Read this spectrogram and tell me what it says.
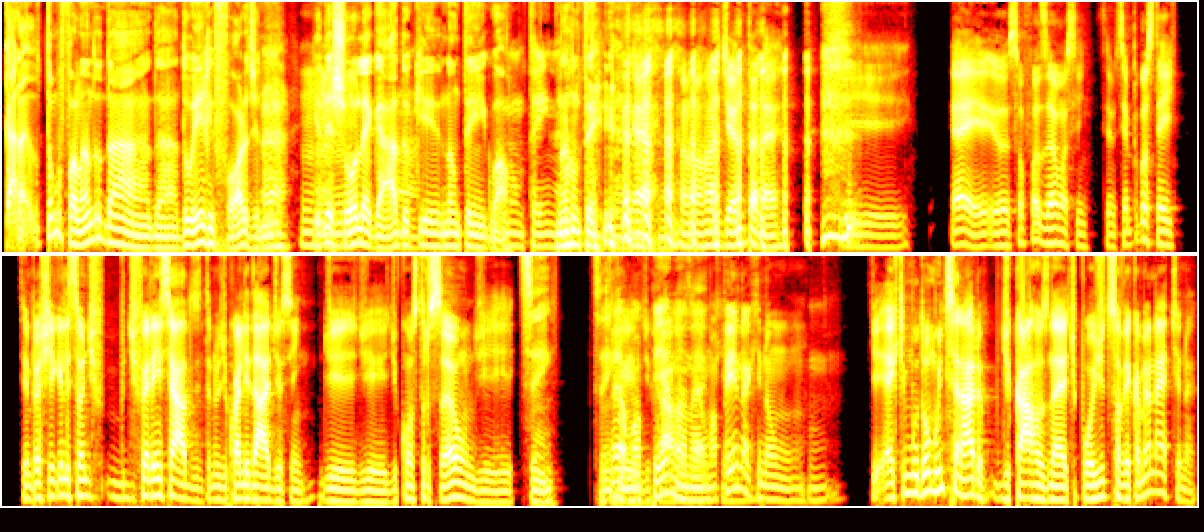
Cara, estamos falando da, da- do Henry Ford, né? É. Que Uhum. deixou o legado Ah. que não tem igual. Não tem, né? Não tem. É, não adianta, né? E, é, eu sou fãzão, assim. Sempre, sempre gostei. Sempre achei que eles são dif- diferenciados em termos de qualidade, assim. De, de, de construção, de. Sim, sim. É uma de pena, carros, né, É uma que- pena que não. Hum. É que mudou muito o cenário de carros, né? Tipo, hoje tu só vê caminhonete, né?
